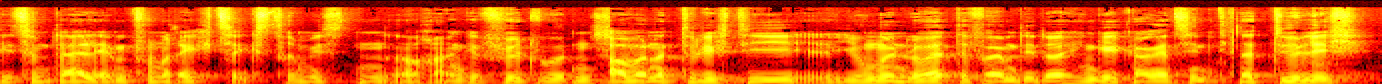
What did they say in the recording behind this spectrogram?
die zum Teil eben von Rechtsextremisten auch angeführt wurden, aber natürlich die jungen Leute, vor allem die da hingegangen sind, natürlich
